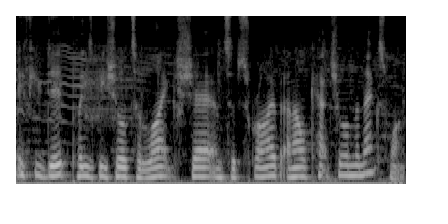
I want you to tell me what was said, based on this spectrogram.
If you did, please be sure to like, share, and subscribe, and I'll catch you on the next one.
